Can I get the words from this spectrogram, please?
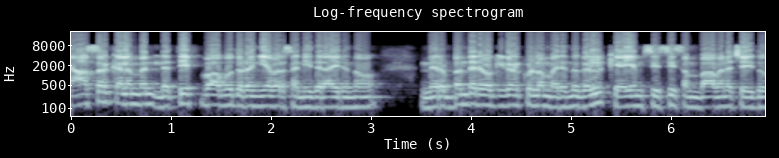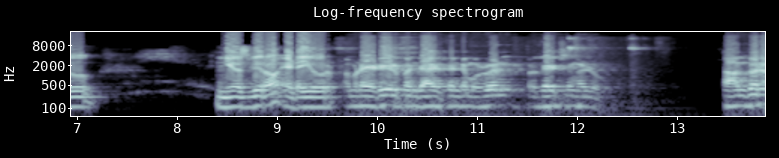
Nasar Kalamban Latheef Babu തുടങ്ങിയവർ സന്നിഹിതരായിരുന്നു. നിർബന്ധ രോഗികൾക്കുള്ള മരുന്നുകൾ കെ എം സി സി സംഭാവന ചെയ്തു. News bureau Edayur. നമ്മുടെ എടയൂർ പഞ്ചായത്തിന്റെ മുഴുവൻ പ്രദേശങ്ങളിലും സാന്ത്വന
